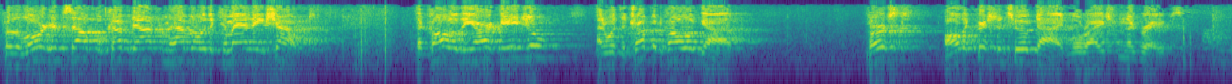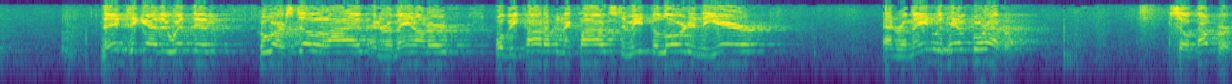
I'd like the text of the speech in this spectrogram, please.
For the Lord himself will come down from heaven with a commanding shout, the call of the archangel, and with the trumpet call of God. First, all the Christians who have died will rise from their graves. Then together with them who are still alive and remain on earth will be caught up in the clouds to meet the Lord in the air and remain with him forever. So comfort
